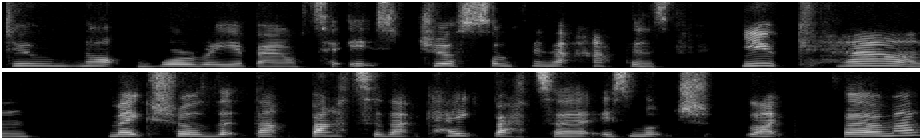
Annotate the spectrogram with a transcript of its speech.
do not worry about it. It's just something that happens. You can make sure that that batter, that cake batter, is much like firmer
